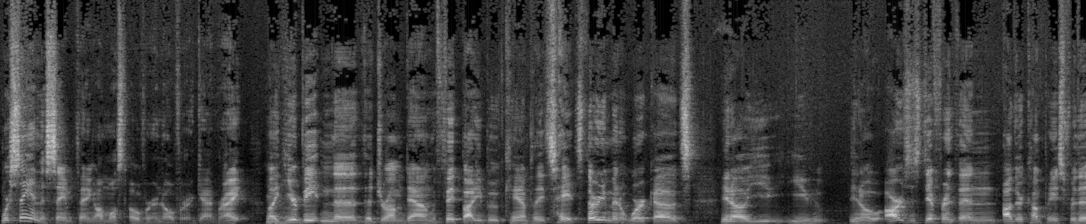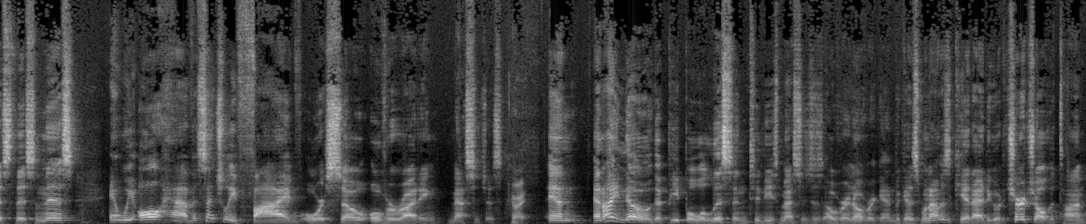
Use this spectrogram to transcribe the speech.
we're saying the same thing almost over and over again, right? Like mm-hmm. you're beating the, the drum down with Fit Body Boot Camp. It's hey, it's 30 minute workouts. You know, you you you know, ours is different than other companies for this, this, and this. And we all have essentially five or so overriding messages. Right. And and I know that people will listen to these messages over and over again because when I was a kid, I had to go to church all the time,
